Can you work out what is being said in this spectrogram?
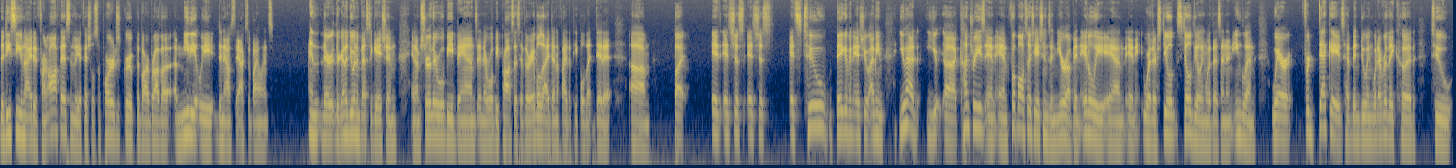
the DC United front office and the official supporters group, the Barra Brava, immediately denounced the acts of violence. And they're they're going to do an investigation, and I'm sure there will be bans and there will be process if they're able to identify the people that did it. Um, but it, it's just it's just it's too big of an issue. I mean, you had uh, countries and, and football associations in Europe, in Italy, and in where they're still still dealing with this, and in England, where for decades have been doing whatever they could to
